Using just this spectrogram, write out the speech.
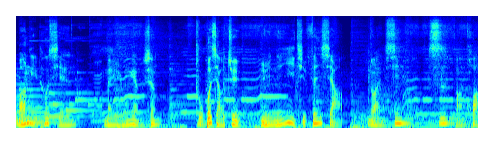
忙里偷闲，美容养生，主播小俊与您一起分享暖心私房话。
